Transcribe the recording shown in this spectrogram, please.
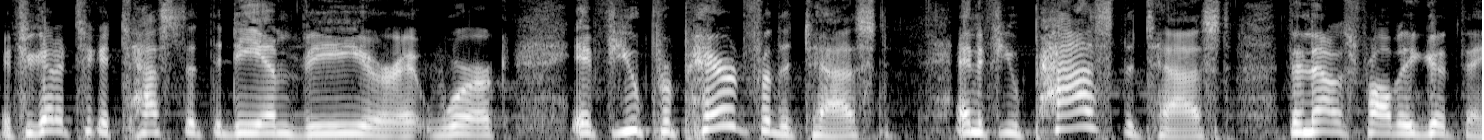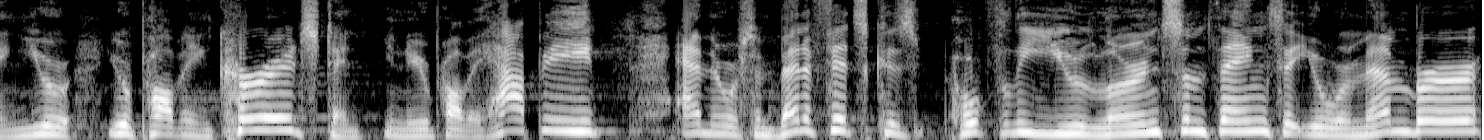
if you got to take a test at the DMV or at work, if you prepared for the test and if you passed the test, then that was probably a good thing. You were, you were probably encouraged and you know, you're probably happy and there were some benefits because hopefully you learned some things that you'll remember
